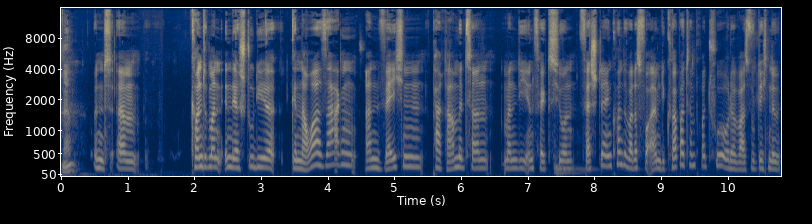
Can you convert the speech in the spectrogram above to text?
Ne? Und ähm, Konnte man in der Studie genauer sagen, an welchen Parametern man die Infektion feststellen konnte? War das vor allem die Körpertemperatur oder war es wirklich eine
